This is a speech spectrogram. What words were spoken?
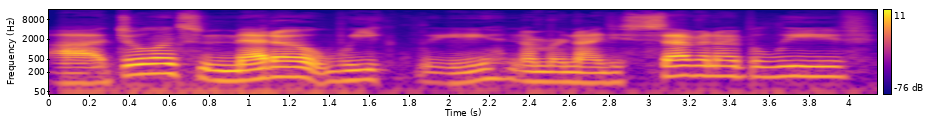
Uh, Duel Links Meta Weekly, number 97, I believe.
